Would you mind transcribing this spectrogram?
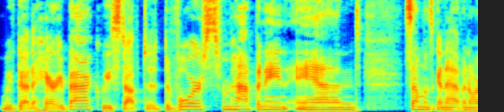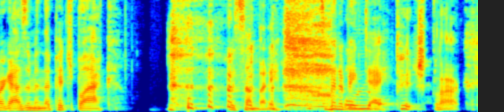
We've got a hairy back. We stopped a divorce from happening, and someone's going to have an orgasm in the pitch black with somebody. It's been a big day. pitch black.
